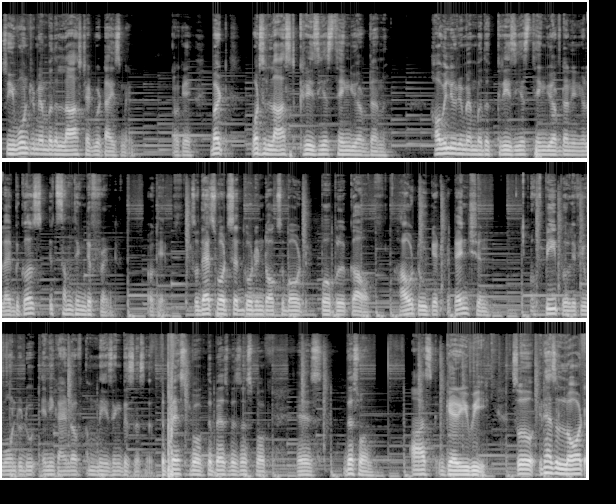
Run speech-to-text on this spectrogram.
So you won't remember the last advertisement. Okay? But what's the last craziest thing you have done? How will you remember the craziest thing you have done in your life because it's something different? Okay, so that's what Seth Godin talks about Purple Cow how to get attention of people if you want to do any kind of amazing businesses. The best book, the best business book is this one Ask Gary Vee. So it has a lot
